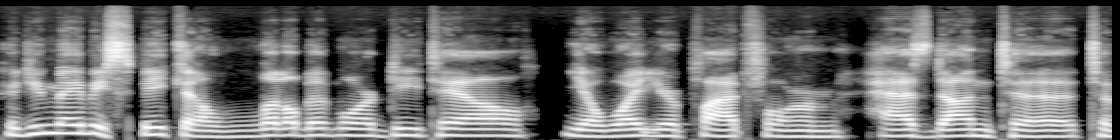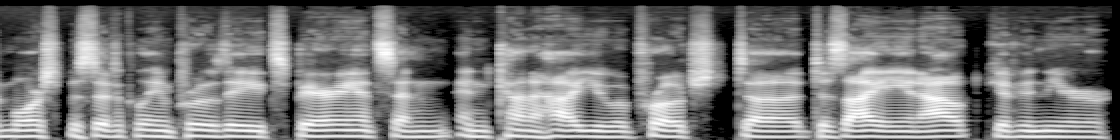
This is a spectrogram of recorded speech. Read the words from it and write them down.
Could you maybe speak in a little bit more detail, you know, what your platform has done to to more specifically improve the experience and and kind of how you approached uh, designing it out, given your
